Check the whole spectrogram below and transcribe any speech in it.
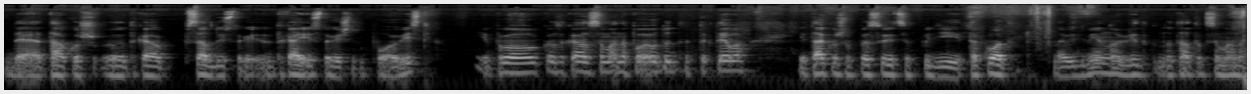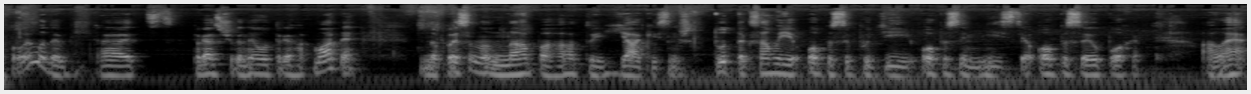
де також е, така псевдоісторична така історична повість і про козака Семена Поливоду детектива, і також описуються події. Так от, на відміну від нотаток Семена Поливоди, е, прес чорнило три гармати написано набагато якісніше. Тут так само є описи подій, описи місця, описи епохи. Але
